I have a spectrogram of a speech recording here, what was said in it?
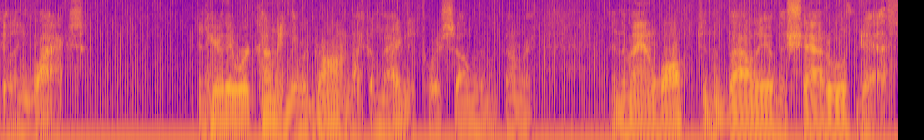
killing blacks. And here they were coming. They were drawn like a magnet towards Selma and Montgomery. And the man walked in the valley of the shadow of death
